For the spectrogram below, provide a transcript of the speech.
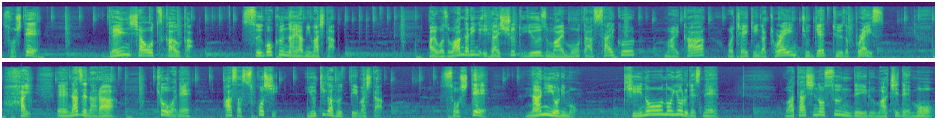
そして電車を使うかすごく悩みました。I was wondering if I should use my motorcycle, my car, or taking a train to get to the place. はい、えー、なぜなら今日はね朝少し雪が降っていました。そして何よりも昨日の夜ですね。私の住んでいる町でも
